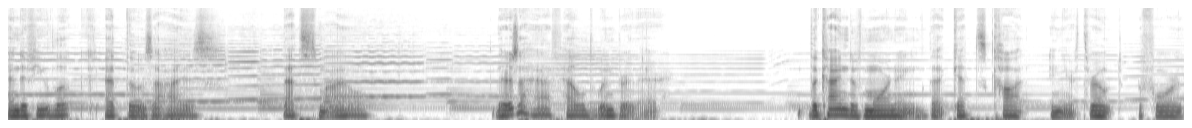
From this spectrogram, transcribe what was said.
And if you look at those eyes, that smile, there's a half held whimper there. The kind of mourning that gets caught in your throat before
